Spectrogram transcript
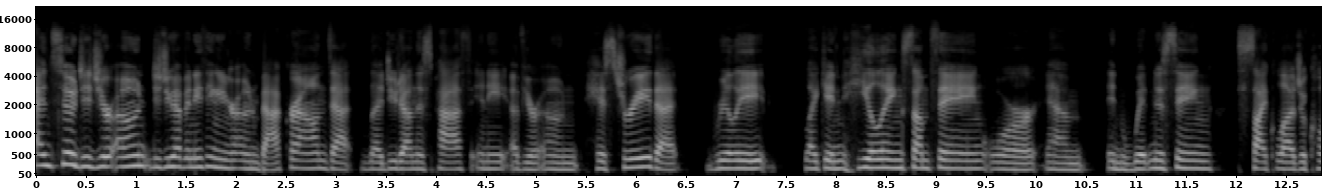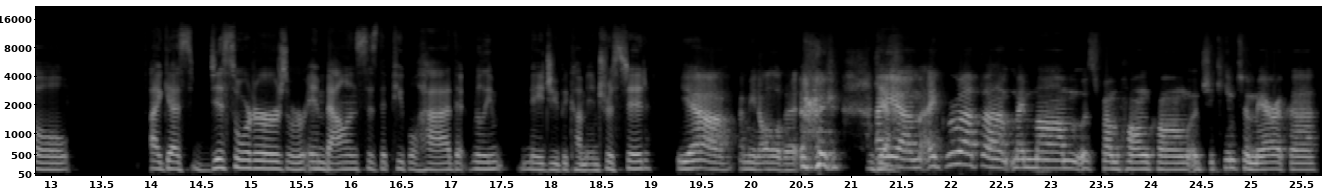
And so did your own did you have anything in your own background that led you down this path? Any of your own history that really like in healing something or um, in witnessing psychological i guess disorders or imbalances that people had that really made you become interested? Yeah i mean all of it. Yeah. i um i grew up um, my mom was from hong kong and she came to america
